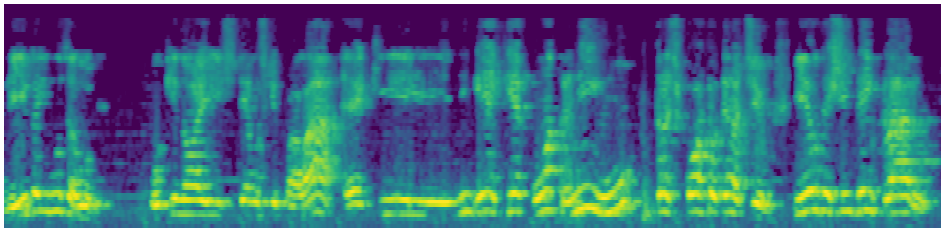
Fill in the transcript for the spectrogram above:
Liga e usa Uber. O que nós temos que falar é que ninguém aqui é contra nenhum transporte alternativo. E eu deixei bem claro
